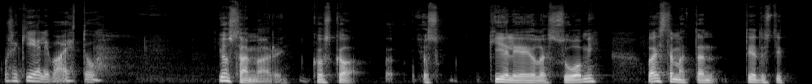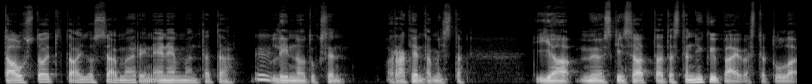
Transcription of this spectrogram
kun se kieli vaihtuu? Jossain määrin, koska jos kieli ei ole suomi, väistämättä tietysti taustoitetaan jossain määrin enemmän tätä mm. linnoituksen rakentamista ja myöskin saattaa tästä nykypäivästä tulla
